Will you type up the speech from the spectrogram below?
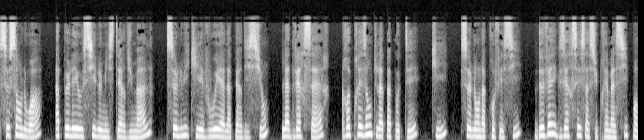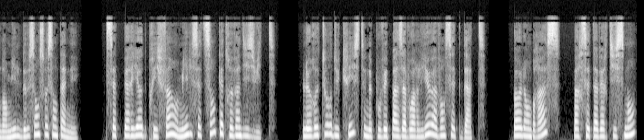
Ce sans-loi, appelé aussi le mystère du mal, celui qui est voué à la perdition, l'adversaire, représente la papauté, qui, selon la prophétie, devait exercer sa suprématie pendant 1260 années. Cette période prit fin en 1798. Le retour du Christ ne pouvait pas avoir lieu avant cette date. Paul embrasse, par cet avertissement,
